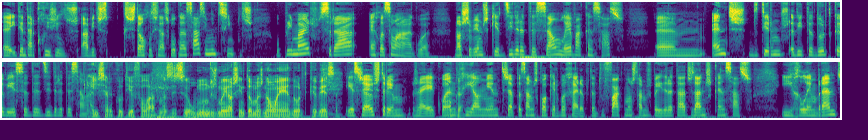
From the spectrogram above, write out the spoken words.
uh, e tentar corrigi-los. Hábitos que estão relacionados com o cansaço e muito simples. O primeiro será em relação à água. Nós sabemos que a desidratação leva a cansaço um, antes de termos a dita dor de cabeça da desidratação. Ah, isso era que eu tinha a falar, mas isso, um dos maiores sintomas não é a dor de cabeça? Esse já é o extremo, já é quando okay. realmente já passamos qualquer barreira. Portanto, o facto de não estarmos bem hidratados dá-nos cansaço. E relembrando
